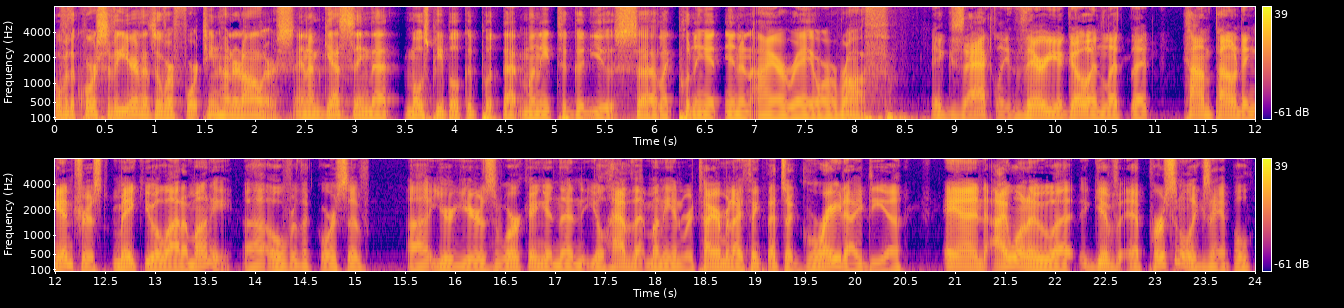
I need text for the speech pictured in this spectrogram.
over the course of a year, that's over $1400. And I'm guessing that most people could put that money to good use, uh, like putting it in an IRA or a Roth. Exactly. There you go. And let that compounding interest make you a lot of money uh, over the course of uh, your years working. And then you'll have that money in retirement. I think that's a great idea. And I want to uh, give a personal example.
